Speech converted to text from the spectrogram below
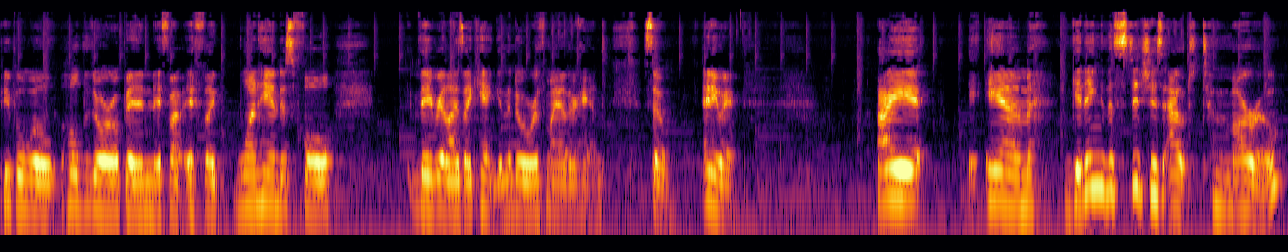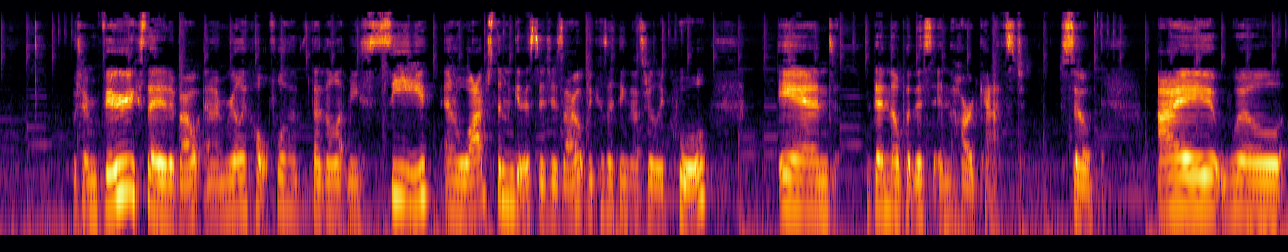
people will hold the door open. If, I, if like one hand is full, they realize I can't get the door with my other hand. So anyway, I am getting the stitches out tomorrow, which I'm very excited about, and I'm really hopeful that, they'll let me see and watch them get the stitches out because I think that's really cool. And then they'll put this in the hard cast. So I will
